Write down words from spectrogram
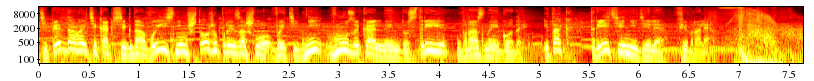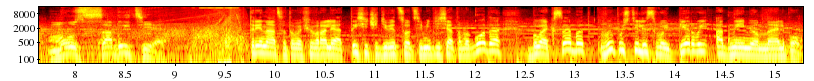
Теперь давайте, как всегда, выясним, что же произошло в эти дни в музыкальной индустрии в разные годы. Итак, третья неделя февраля. Муз-события. 13 февраля 1970 года Black Sabbath выпустили свой первый одноименный альбом.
